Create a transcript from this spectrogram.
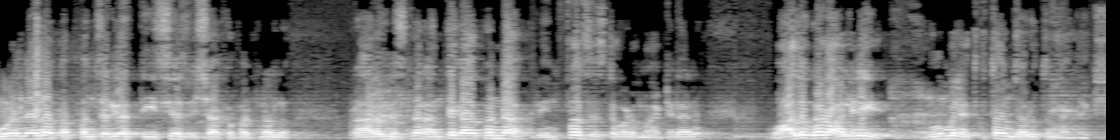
మూడు నెలల్లో తప్పనిసరిగా టీసీఎస్ విశాఖపట్నంలో ప్రారంభిస్తున్నారు. అంతేకాకుండా ఇన్ఫోసిస్తో కూడా మాట్లాడారు. వాళ్ళు కూడా ఆల్రెడీ భూములు ఎత్తుకుతాం జరుగుతుంది అధ్యక్ష.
